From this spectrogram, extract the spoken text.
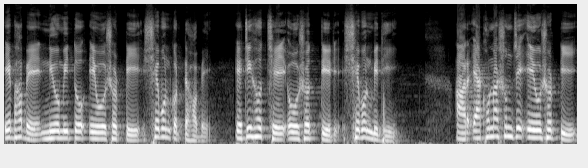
এভাবে নিয়মিত এই ঔষধটি সেবন করতে হবে। এটি হচ্ছে ঔষধটির সেবনবিধি। আর এখন আসুন যে এই ঔষধটি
